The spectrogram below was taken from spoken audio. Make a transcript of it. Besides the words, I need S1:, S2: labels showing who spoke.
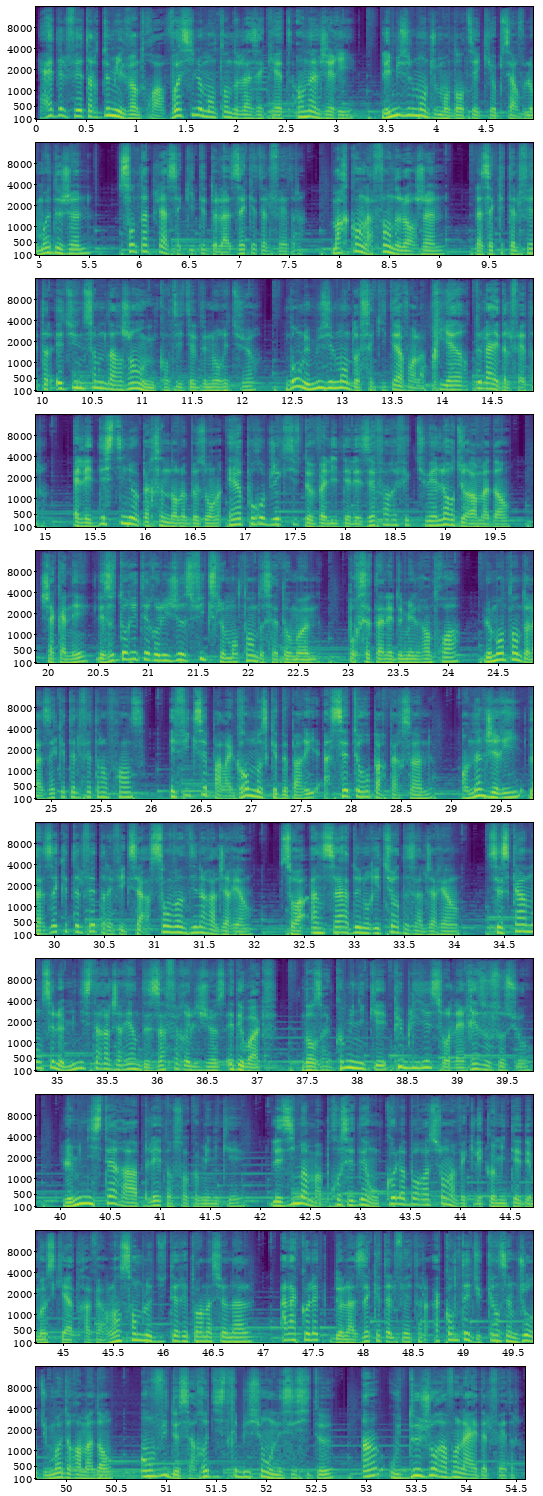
S1: Eid el-Fitr 2023, voici le montant de la zakat en Algérie. Les musulmans du monde entier qui observent le mois de jeûne sont appelés à s'acquitter de la zakat el-Fitr, marquant la fin de leur jeûne. La zakat el-Fitr est une somme d'argent ou une quantité de nourriture dont le musulman doit s'acquitter avant la prière de l'Eid el-Fitr. Elle est destinée aux personnes dans le besoin et a pour objectif de valider les efforts effectués lors du ramadan. Chaque année, les autorités religieuses fixent le montant de cette aumône. Pour cette année 2023, le montant de la zakat el-Fitr en France est fixé par la Grande Mosquée de Paris à 7 euros par personne. En Algérie, la zakat el-Fitr est fixée à 120 dinars algériens, soit un tiers de nourriture des Algériens. C'est ce qu'a annoncé le ministère algérien des Affaires religieuses et des WACF dans un communiqué publié sur les réseaux sociaux. Le ministère a appelé dans son communiqué les imams à procéder en collaboration avec les comités des mosquées à travers l'ensemble du territoire national à la collecte de la zakat el-Fitr à compter du 15e jour du mois de Ramadan en vue de sa redistribution aux nécessiteux un ou deux jours avant l'Aïd el-Fitr.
